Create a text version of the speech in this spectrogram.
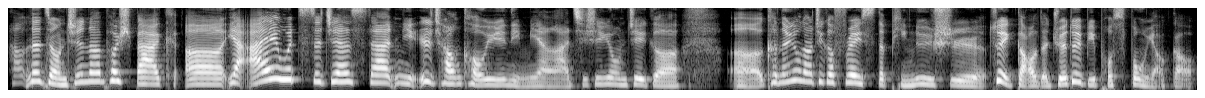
好，那总之呢，pushback，呃，yeah，I would suggest that 你日常口语里面啊，其实用这个，呃，可能用到这个 phrase 的频率是最高的，绝对比 postpone 要高。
